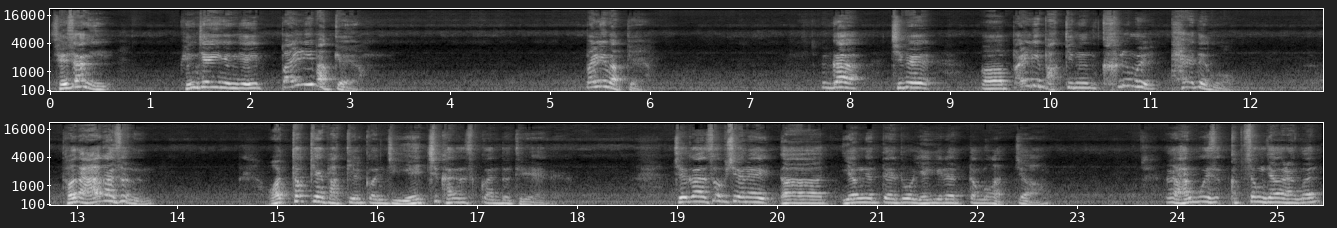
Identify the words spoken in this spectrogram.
세상이 굉장히 굉장히 빨리 바뀌어요. 빨리 바뀌어요. 그러니까 집에 어, 빨리 바뀌는 흐름을 타야 되고 더 나아가서는 어떻게 바뀔 건지 예측하는 습관도 들여야 돼요. 제가 수업 시간에 어, 2학년 때도 얘기를 했던 것 같죠. 어, 한국에서 급성장을 한 건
